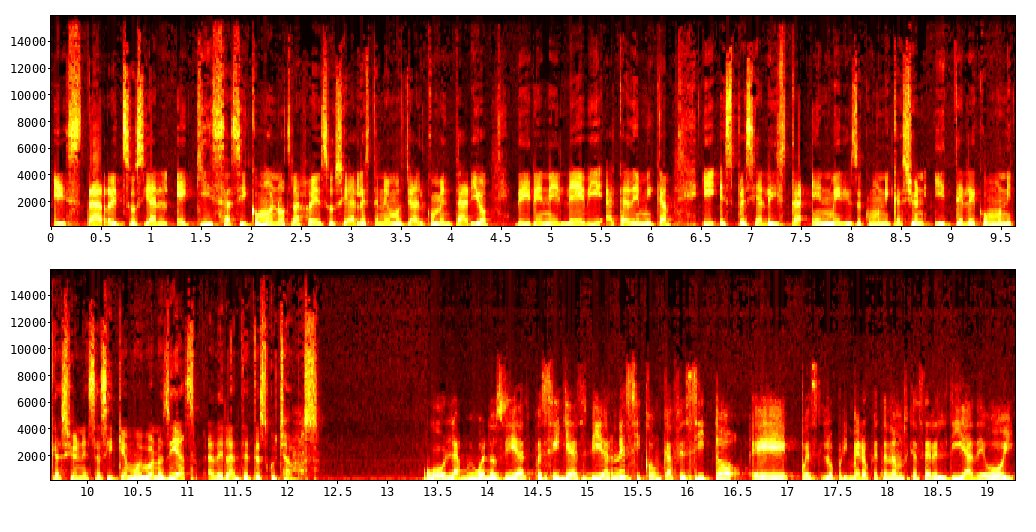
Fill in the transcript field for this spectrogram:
esta red social X, así como en otras redes sociales, tenemos ya el comentario de Irene Levy, académica y especialista en medios de comunicación y telecomunicación Así que muy buenos días. Adelante, te escuchamos. Hola, muy buenos días. Pues sí, ya es viernes y con cafecito, eh, pues lo primero que tenemos que hacer el día de hoy,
